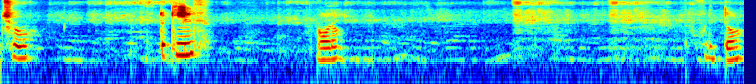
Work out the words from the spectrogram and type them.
9, 8, kills. Ahora. Frito.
